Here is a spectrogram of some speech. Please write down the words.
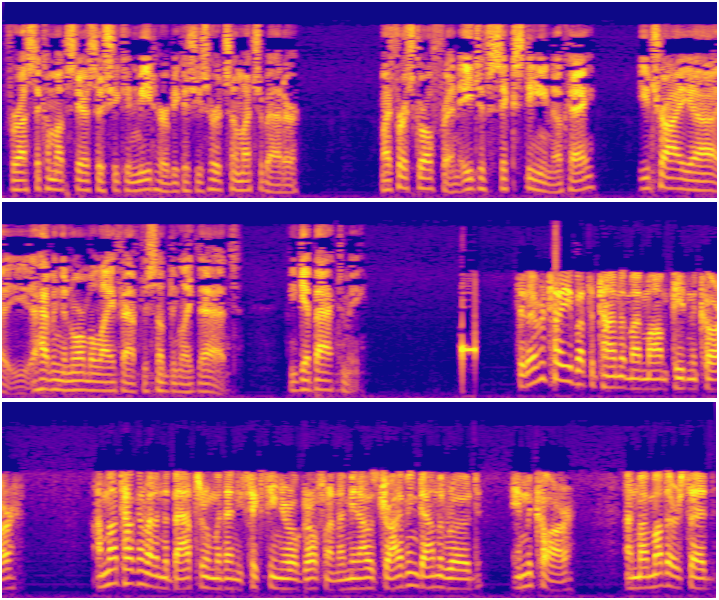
for us to come upstairs so she can meet her because she's heard so much about her. My first girlfriend, age of 16, okay? You try uh, having a normal life after something like that. You get back to me. Did I ever tell you about the time that my mom peed in the car? I'm not talking about in the bathroom with any 16 year old girlfriend. I mean, I was driving down the road in the car. And my mother said,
